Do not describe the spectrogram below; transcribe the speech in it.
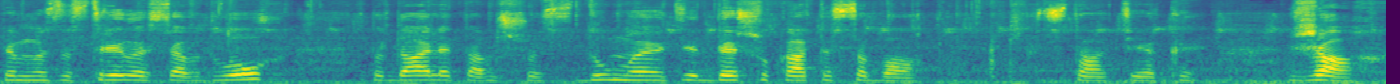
де ми зустрілися вдвох, то далі там щось думають, де шукати собаку. Кстати, який жах.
